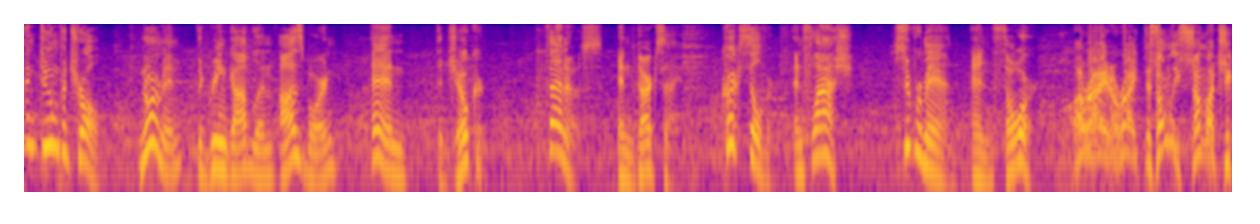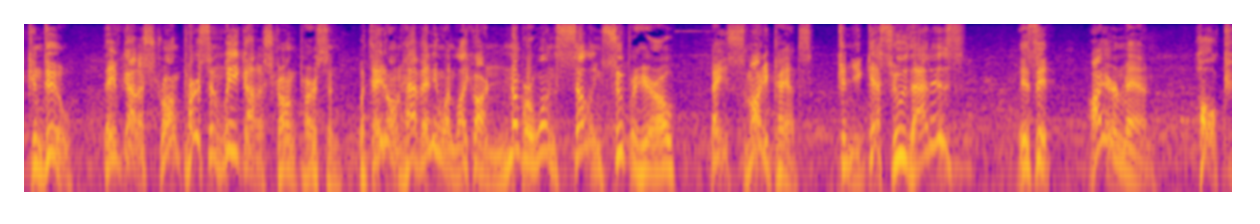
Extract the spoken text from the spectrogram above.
and Doom Patrol, Norman, the Green Goblin, Osborn, and the Joker, Thanos and Darkseid, Quicksilver and Flash, Superman and Thor. All right, all right, there's only so much you can do. They've got a strong person, we got a strong person. But they don't have anyone like our number one selling superhero. Hey, Smarty Pants, can you guess who that is? Is it Iron Man, Hulk,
